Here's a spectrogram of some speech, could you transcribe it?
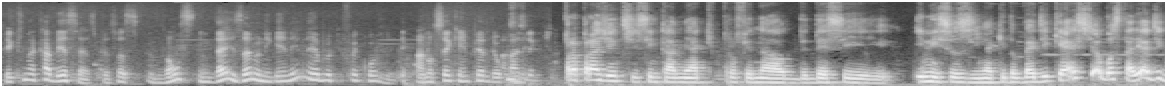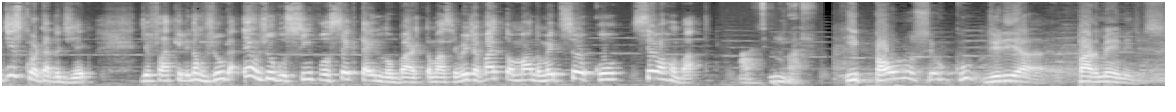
Fique na cabeça, as pessoas vão. Em 10 anos ninguém nem lembra o que foi Covid. A não ser quem perdeu o parente. Pra, pra gente se encaminhar aqui pro final de- desse iniciozinho aqui do Badcast, eu gostaria de discordar do Diego, de falar que ele não julga. Eu julgo sim, você que tá indo no bar tomar cerveja, vai tomar no meio do seu cu, seu arrombado. Assina embaixo. E pau no seu cu, diria Parmênides.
